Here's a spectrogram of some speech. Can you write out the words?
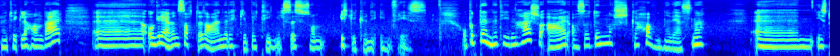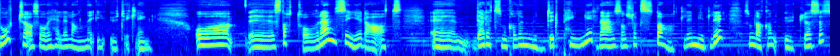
utvikle havn der. Eh, og greven satte da en rekke betingelser som ikke kunne innfris. Og på denne tiden her så er altså det norske havnevesenet eh, i stort, altså over hele landet, i utvikling. Og eh, stattholderen sier da at eh, det er dette som kaller mudderpenger. Det er en sånn slags statlige midler som da kan utløses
